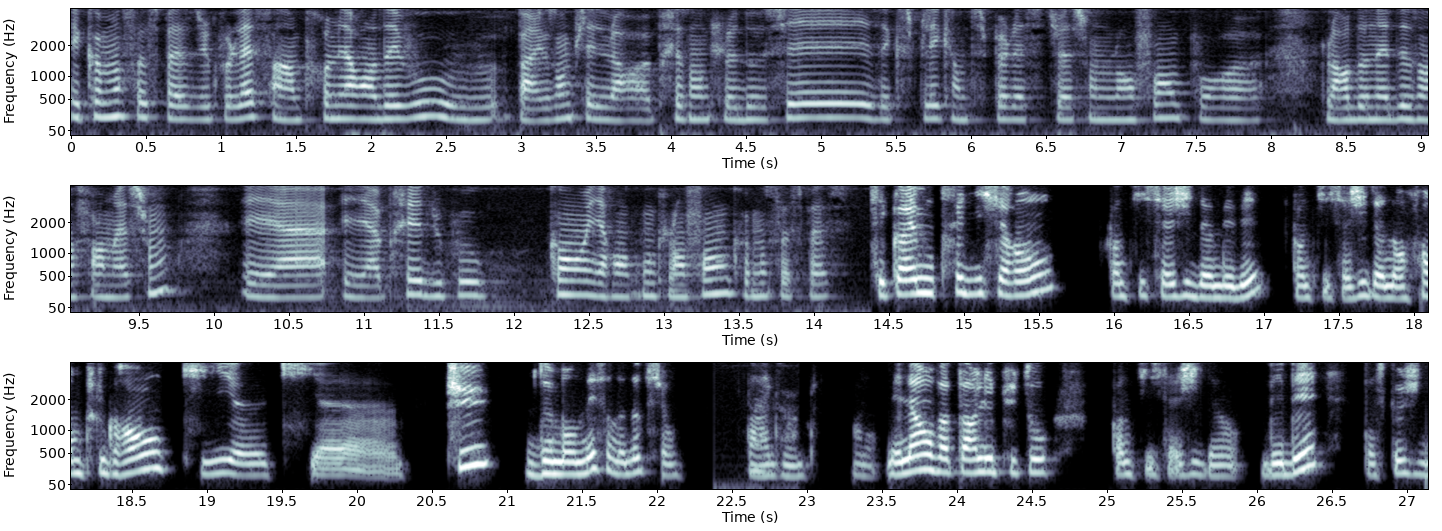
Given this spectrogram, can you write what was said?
Et comment ça se passe du coup? Là, c'est un premier rendez-vous où, par exemple, ils leur présentent le dossier, ils expliquent un petit peu la situation de l'enfant pour euh, leur donner des informations. Et, euh, et après, du coup, quand ils rencontrent l'enfant, comment ça se passe? C'est quand même très différent quand il s'agit d'un bébé, quand il s'agit d'un enfant plus grand qui, euh, qui a pu demander son adoption, par exemple. Voilà. Mais là, on va parler plutôt quand il s'agit d'un bébé, parce que je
